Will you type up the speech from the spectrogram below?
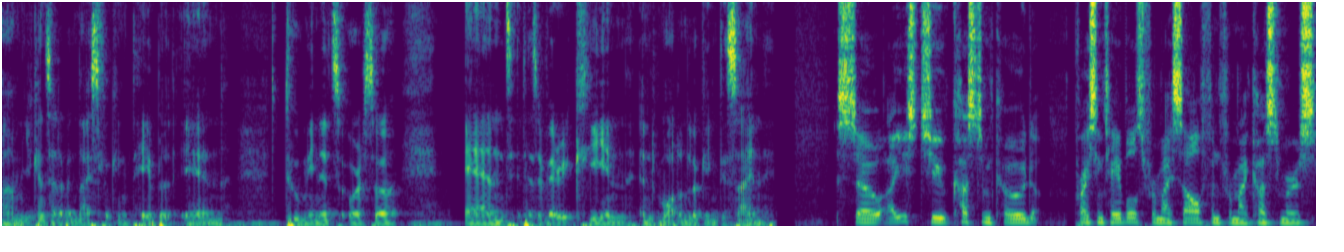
Um, you can set up a nice looking table in two minutes or so, and it has a very clean and modern looking design. So I used to custom code pricing tables for myself and for my customers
